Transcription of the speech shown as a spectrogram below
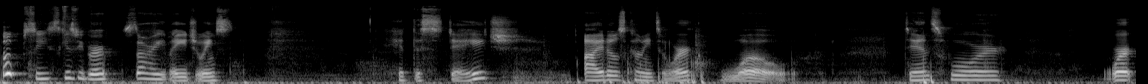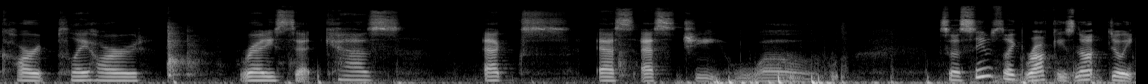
Oopsie, excuse me, burp. Sorry, my age wings hit the stage. Idols coming to work. Whoa. Dance floor. Work hard, play hard. Ready, set, cast. X S S G. Whoa. So it seems like Rocky's not doing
